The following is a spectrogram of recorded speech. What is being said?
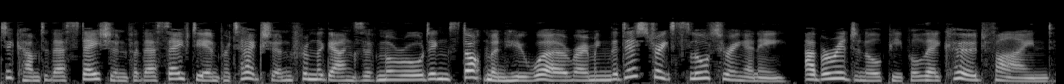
to come to their station for their safety and protection from the gangs of marauding stockmen who were roaming the district slaughtering any Aboriginal people they could find.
